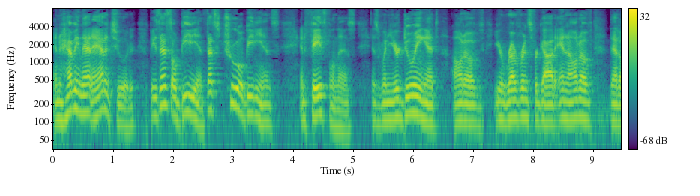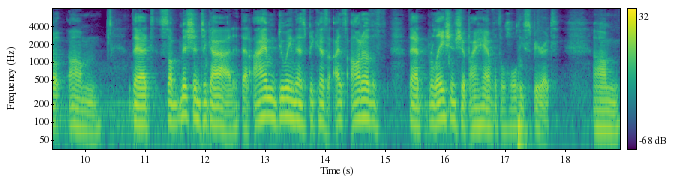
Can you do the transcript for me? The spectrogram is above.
and having that attitude because that's obedience that's true obedience and faithfulness is when you're doing it out of your reverence for god and out of that um that submission to god that i'm doing this because it's out of that relationship i have with the holy spirit um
